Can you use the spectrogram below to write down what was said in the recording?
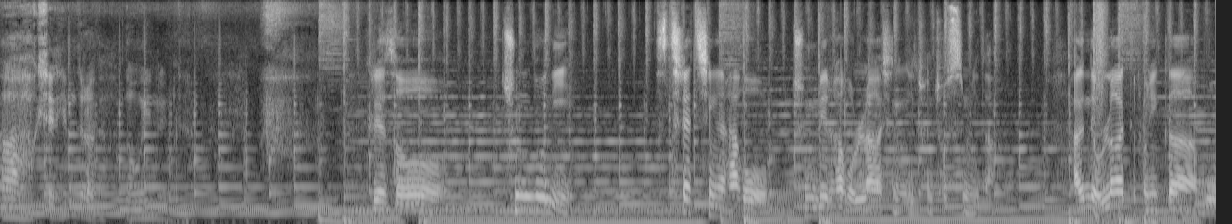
아 확실히 힘들어요. 너무 힘듭니다. 그래서 충분히 스트레칭을 하고 준비를 하고 올라가시는 게 전 좋습니다. 아 근데 올라갈 때 보니까 뭐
